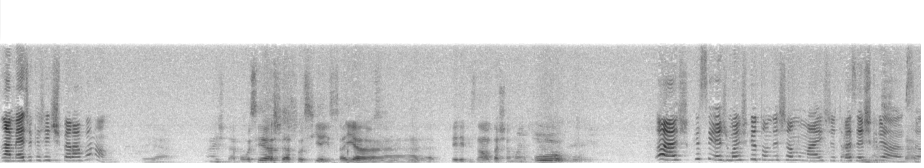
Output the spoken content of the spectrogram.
na média que a gente esperava, não. É. Mas tá bom. Você associa isso aí à, à televisão, está chamando pouco? Acho que sim, as mães que estão deixando mais de trazer as crianças.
